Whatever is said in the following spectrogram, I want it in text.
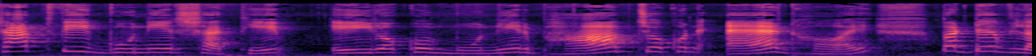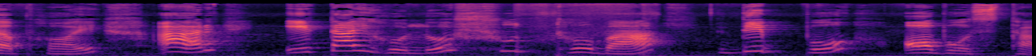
সাত্বিক গুণের সাথে এই রকম মনের ভাব যখন অ্যাড হয় বা ডেভেলপ হয়, আর এটাই হলো শুদ্ধ বা দিব্য অবস্থা।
